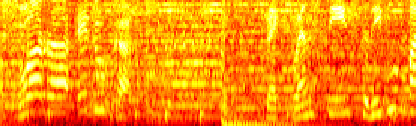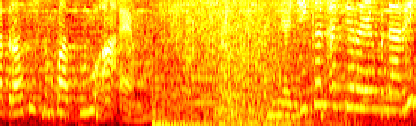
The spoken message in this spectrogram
Suara Edukasi Frekuensi 1440 AM. Menyajikan acara yang menarik,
